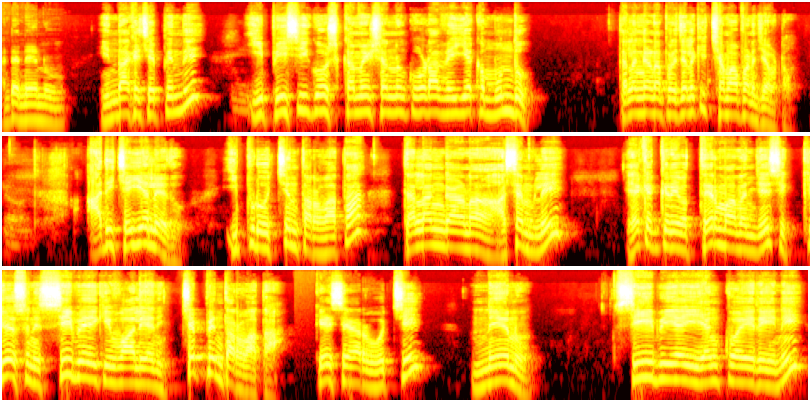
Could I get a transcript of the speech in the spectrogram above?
అంటే నేను ఇందాక చెప్పింది ఈ పీసీ ఘోష్ కమిషన్ కూడా వెయ్యక ముందు తెలంగాణ ప్రజలకి క్షమాపణ చెప్పటం. అది చెయ్యలేదు. ఇప్పుడు వచ్చిన తర్వాత తెలంగాణ అసెంబ్లీ ఏకగ్రీవ తీర్మానం చేసి కేసుని సిబిఐకి ఇవ్వాలి అని చెప్పిన తర్వాత కేసీఆర్ వచ్చి నేను సిబిఐ ఎంక్వైరీని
